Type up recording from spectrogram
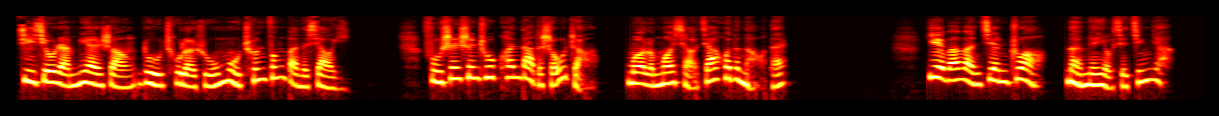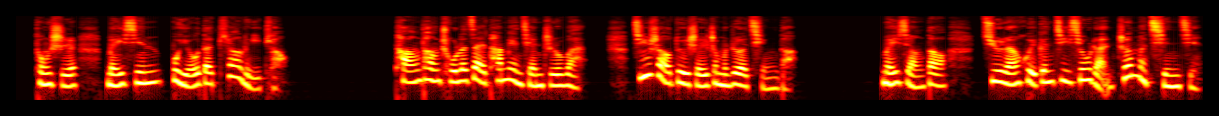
季修染面上露出了如沐春风般的笑意，俯身伸出宽大的手掌，摸了摸小家伙的脑袋。叶婉婉见状，难免有些惊讶。同时，眉心不由得跳了一跳。糖糖除了在他面前之外，极少对谁这么热情的，没想到居然会跟季修染这么亲近。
